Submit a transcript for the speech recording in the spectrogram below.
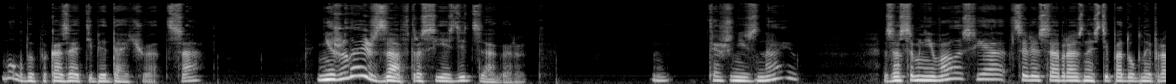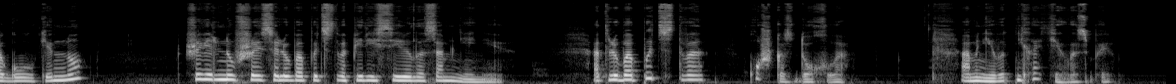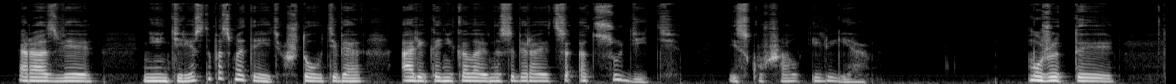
мог бы показать тебе дачу отца. Не желаешь завтра съездить за город?» «Даже не знаю». Засомневалась я в целесообразности подобной прогулки, но шевельнувшееся любопытство пересилило сомнение. От любопытства кошка сдохла. А мне вот не хотелось бы. Разве не интересно посмотреть, что у тебя Алика Николаевна собирается отсудить? Искушал Илья. Может, ты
